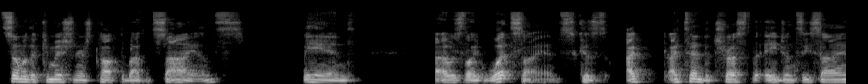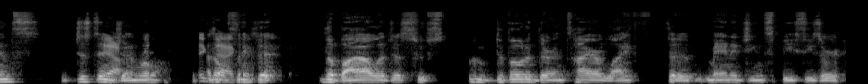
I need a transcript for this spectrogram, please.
some of the commissioners talked about the science and I was like, what science? Because I I tend to trust the agency science just in Yeah. general. I don't think that the biologists who who devoted their entire life to managing species are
